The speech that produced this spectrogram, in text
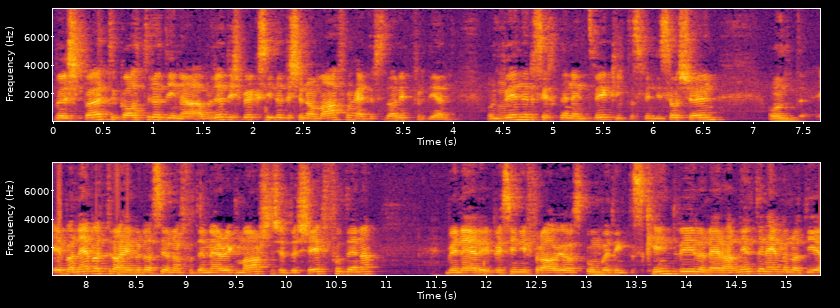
weil später geht er rein. Aber dort ist wirklich, dort ist er am Anfang, hat er es noch nicht verdient. Und wenn er sich dann entwickelt, das finde ich so schön. Und eben nebendran haben wir das ja noch von dem Eric Marsh, das ist ja der Chef von denen wenn er, wenn seine Frau ja unbedingt das Kind will und er halt nicht, dann haben wir noch die,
